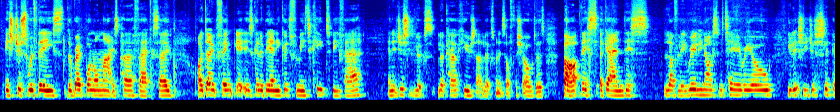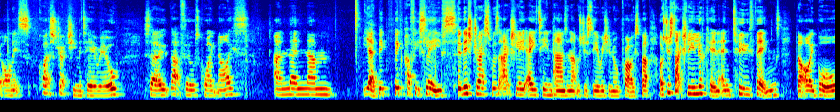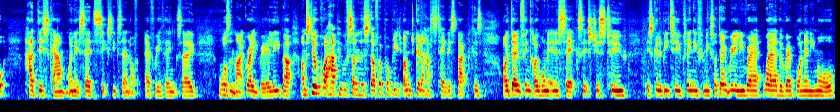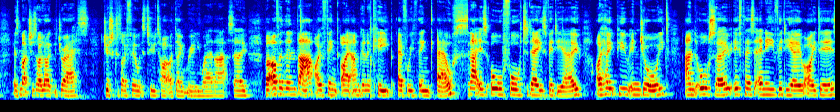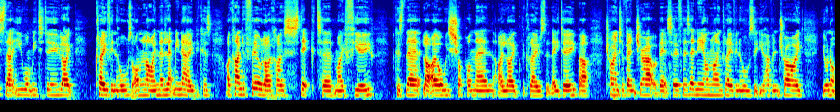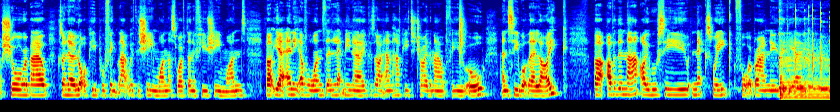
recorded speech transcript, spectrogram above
it's just with these the red one on that is perfect. So I don't think it is going to be any good for me to keep to be fair. And it just looks look how huge that looks when it's off the shoulders. But this again this lovely really nice material you literally just slip it on. It's quite a stretchy material so that feels quite nice and then um, yeah, big big puffy sleeves. So this dress was actually £18 and that was just the original price. But I was just actually looking and two things that I bought had discount when it said 60% off everything. So wasn't that great really, but I'm still quite happy with some of the stuff. I probably, I'm gonna have to take this back because I don't think I want it in a six. It's just too it's going to be too clingy for me because I don't really wear the red one anymore. As much as I like the dress, just because I feel it's too tight, I don't really wear that. So, but other than that, I think I am going to keep everything else. That is all for today's video. I hope you enjoyed. And also, if there's any video ideas that you want me to do, like clothing hauls online, then let me know because I kind of feel like I stick to my few because they're like I always shop on and I like the clothes that they do but trying to venture out a bit. So if there's any online clothing hauls that you haven't tried you're not sure about because I know a lot of people think that with the Shein one that's why I've done a few Shein ones. But yeah any other ones then let me know because I am happy to try them out for you all and see what they're like. But other than that I will see you next week for a brand new video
